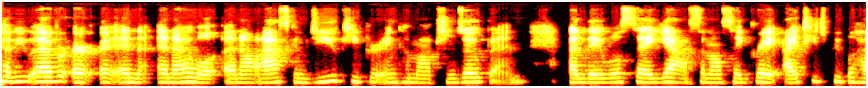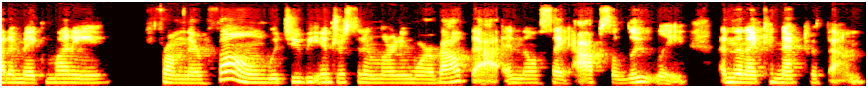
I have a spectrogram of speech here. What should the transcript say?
have you ever er, or, and and i will and i'll ask them do you keep your income options open? And they will say yes. And i'll say great i teach people how to make money from their phone would you be interested in learning more about that and they'll say absolutely and then i connect with them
